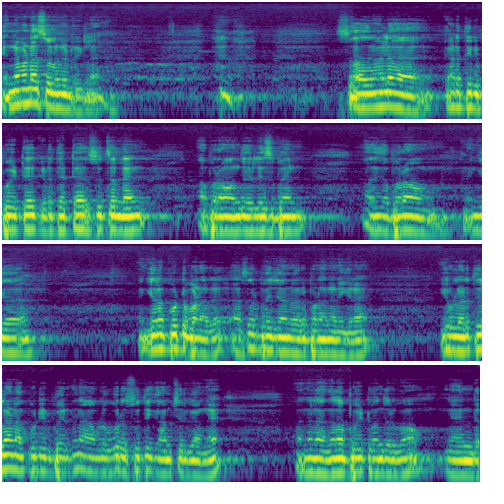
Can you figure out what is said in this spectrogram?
என்ன வேணால் சொல்லுங்கன்றீங்களா? ஸோ அதனால் கடத்திட்டு போயிட்டு கிட்டத்தட்ட சுவிட்சர்லாந்து அப்புறம் வந்து லிஸ்பன் அதுக்கப்புறம் இங்கே இங்கெல்லாம் கூப்பிட்டு போனார். அசர்பைஜான் வேறு போனான்னு நினைக்கிறேன். இவ்வளோ இடத்துலாம் நான் கூட்டிகிட்டு போயிருக்கேன். அவ்வளோ ஊரை சுற்றி காமிச்சிருக்காங்க. அதனால் அங்கெல்லாம் போயிட்டு வந்திருக்கோம். And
